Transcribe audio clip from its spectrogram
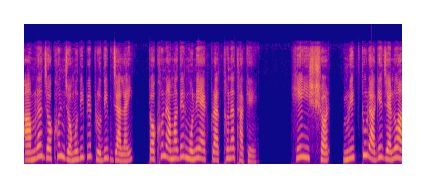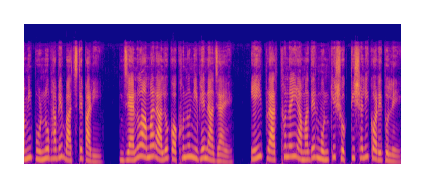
আমরা যখন যমদ্বীপে প্রদীপ জ্বালাই, তখন আমাদের মনে এক প্রার্থনা থাকে। হে ঈশ্বর, মৃত্যুর আগে যেন আমি পূর্ণভাবে বাঁচতে পারি, যেন আমার আলো কখনো নিভে না যায়। এই প্রার্থনাই আমাদের মনকে শক্তিশালী করে তোলে।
